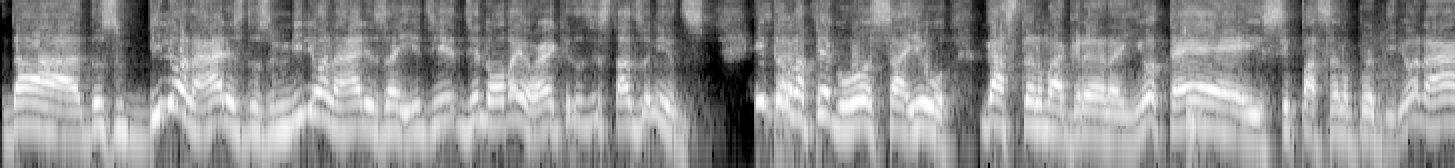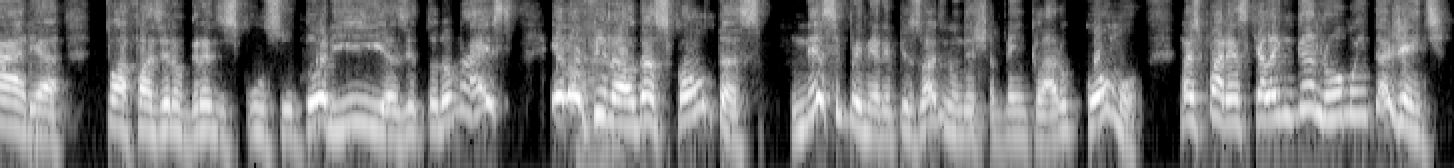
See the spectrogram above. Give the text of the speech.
da, dos bilionários, dos milionários aí de, de Nova York, dos Estados Unidos. Então certo. ela pegou, saiu gastando uma grana em hotéis, se passando por bilionária, fazendo grandes consultorias e tudo mais e no final das contas, nesse primeiro episódio, não deixa bem claro como, mas parece que ela enganou muita gente.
